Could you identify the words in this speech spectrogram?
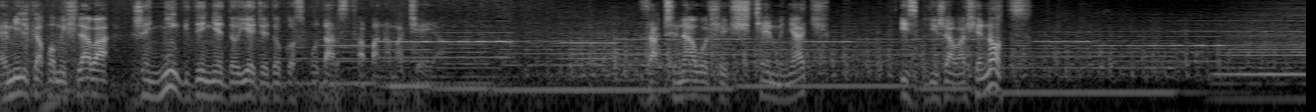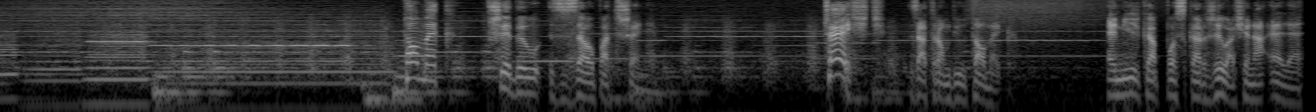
Emilka pomyślała, że nigdy nie dojedzie do gospodarstwa pana Macieja. Zaczynało się ściemniać i zbliżała się noc. Tomek przybył z zaopatrzeniem. Cześć, zatrąbił Tomek. Emilka poskarżyła się na Elę.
